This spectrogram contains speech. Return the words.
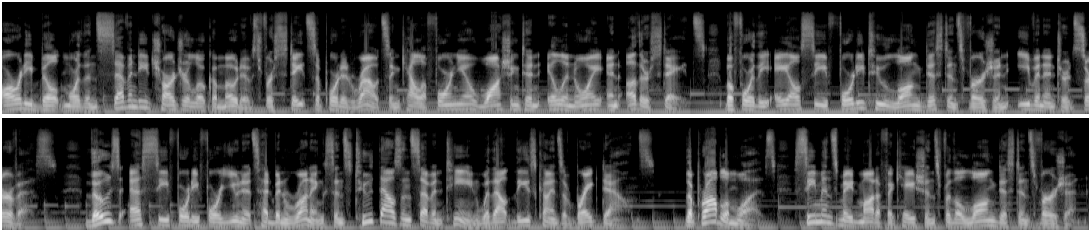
already built more than 70 Charger locomotives for state-supported routes in California, Washington, Illinois, and other states before the ALC-42 long-distance version even entered service. Those SC44 units had been running since 2017 without these kinds of breakdowns. The problem was, Siemens made modifications for the long-distance version,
